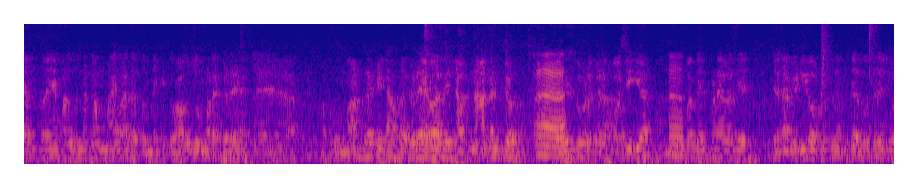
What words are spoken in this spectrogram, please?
એમ તો અહીંયા બાજુના ગામમાં આવ્યા હતા તો મેં કીધું આવજો મારા ઘરે એટલે આપણું માન રાખીને આપણા ઘરે આવ્યા છે એટલે આનંદ થયો. હા. ઘરે પહોંચી ગયા. રૂપાબેન પણ આવ્યા છે. જેના વીડિયો આપણે તમે બધા જોતા રહેજો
